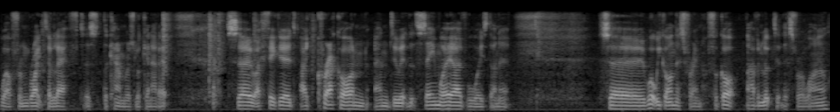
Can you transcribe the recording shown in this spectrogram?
well from right to left as the camera's looking at it. So I figured I'd crack on and do it the same way I've always done it. So what we got on this frame? Forgot. I haven't looked at this for a while.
